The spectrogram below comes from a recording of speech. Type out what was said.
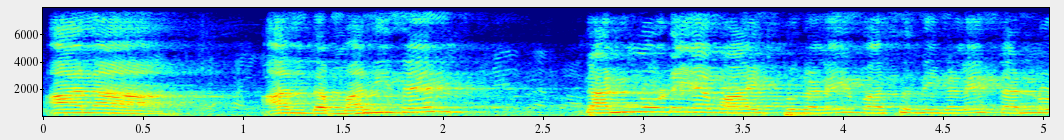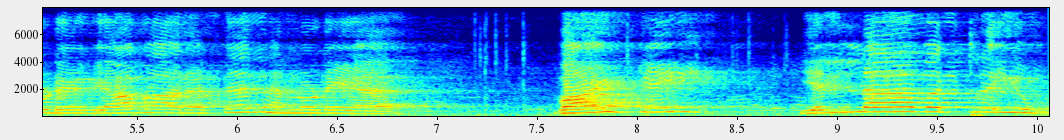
ஆனா அந்த மனிதன் தன்னுடைய வாய்ப்புகளை வசதிகளை தன்னுடைய வியாபாரத்தை தன்னுடைய வாழ்க்கை எல்லாவற்றையும்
